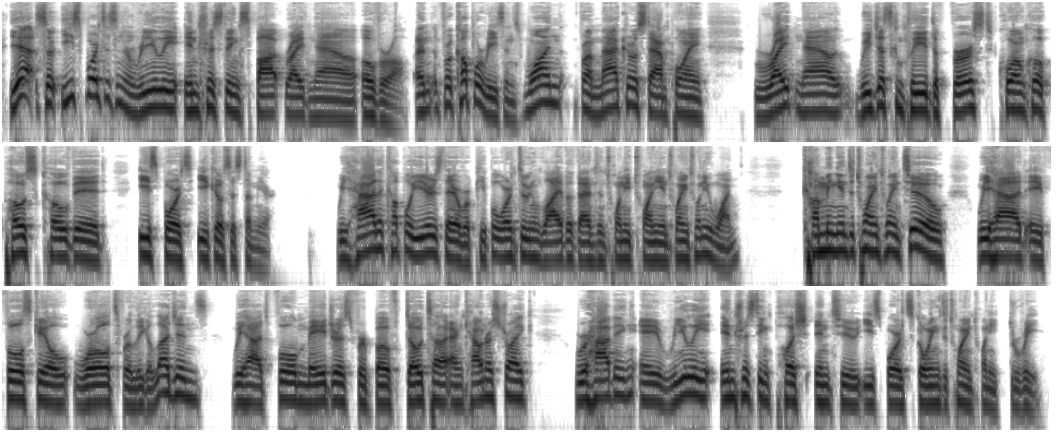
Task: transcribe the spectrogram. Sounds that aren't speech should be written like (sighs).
Yeah, so esports is in a really interesting spot right now overall. And for a couple reasons. One, from a macro standpoint, right now we just completed the first quote unquote post COVID esports ecosystem year. We had a couple years there where people weren't doing live events in 2020 and 2021. Coming into 2022, we had a full scale Worlds for League of Legends. We had full majors for both Dota and Counter Strike we're having a really interesting push into esports going into 2023.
